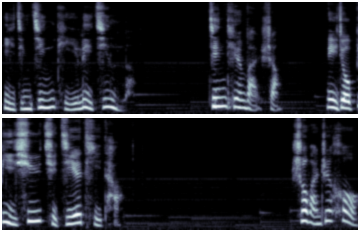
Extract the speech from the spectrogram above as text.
已经精疲力尽了，今天晚上。”你就必须去接替他。说完之后，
